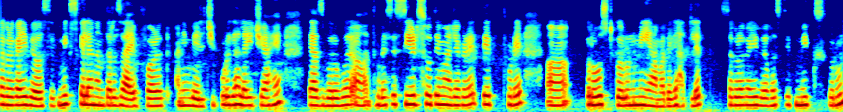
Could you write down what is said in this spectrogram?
सगळं काही व्यवस्थित मिक्स केल्यानंतर जायफळ आणि वेलची पूड घालायची आहे. त्याचबरोबर थोडेसे सीड्स होते माझ्याकडे ते थोडे रोस्ट करून मी यामध्ये घातलेत. सगळं काही व्यवस्थित मिक्स करून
